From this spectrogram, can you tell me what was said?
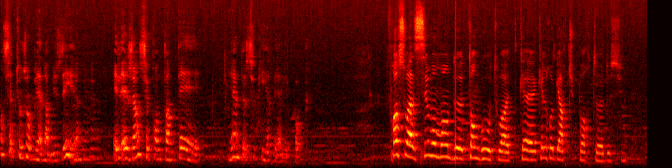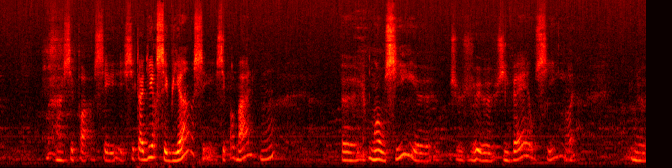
on s'est toujours bien amusé. hein. Et les gens se contentaient bien de ce qu'il y avait à l'époque. Françoise, ces moments de tango, toi, que- quel regard tu portes euh, dessus? Ah, c'est pas, c'est, c'est-à-dire c'est bien, c'est, c'est pas mal. Mhm. Euh, moi aussi, euh, je, je- j'y vais aussi. Ouais. Une-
